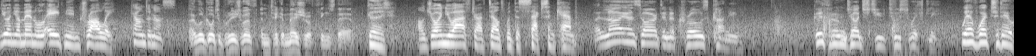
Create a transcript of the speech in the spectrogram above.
you and your men will aid me in Crowley. Count on us. I will go to Bridgeworth and take a measure of things there. Good. I'll join you after I've dealt with the Saxon camp. A lion's heart and a crow's cunning. Guthrum judged you too swiftly. We have work to do.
